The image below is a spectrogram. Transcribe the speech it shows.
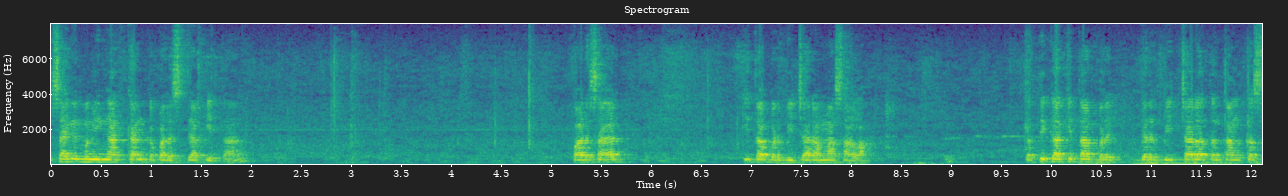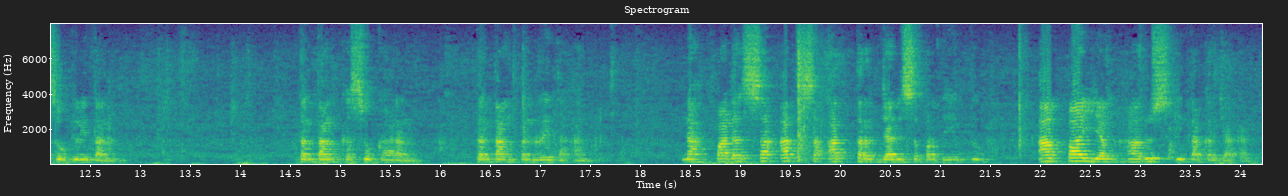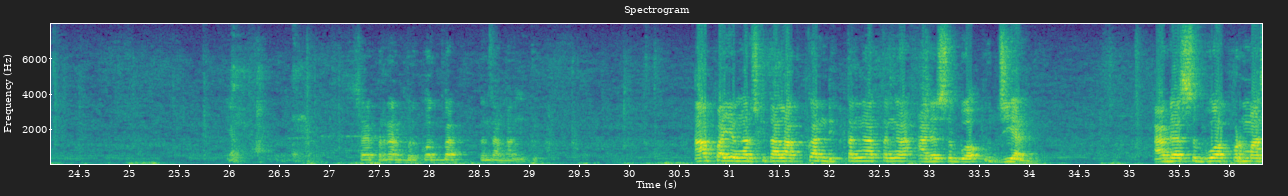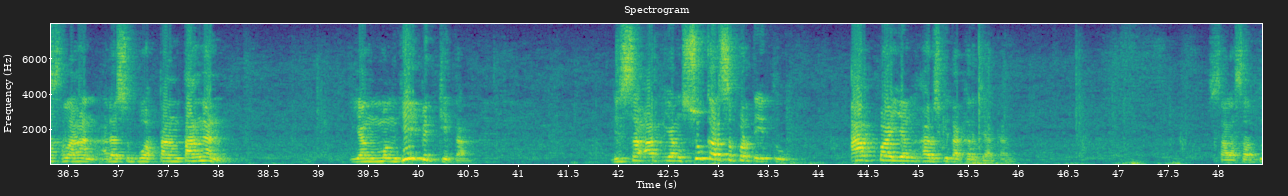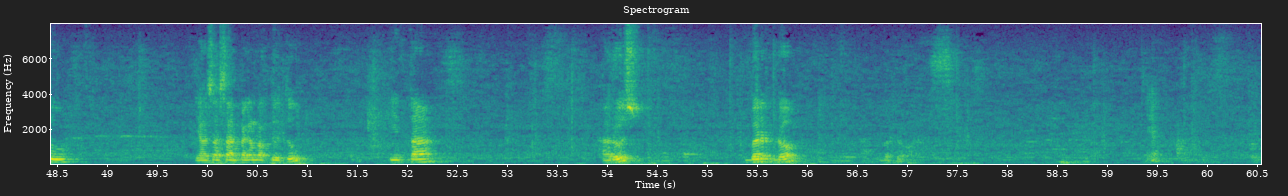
saya ingin mengingatkan kepada setiap kita pada saat kita berbicara masalah ketika kita ber, berbicara tentang kesulitan tentang kesukaran tentang penderitaan nah pada saat-saat terjadi seperti itu apa yang harus kita kerjakan Saya pernah berkhotbah tentang hal itu. Apa yang harus kita lakukan di tengah-tengah ada sebuah ujian, ada sebuah permasalahan, ada sebuah tantangan yang menghibit kita. Di saat yang sukar seperti itu, apa yang harus kita kerjakan? Salah satu yang saya sampaikan waktu itu, kita harus berdoa. berdoa.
